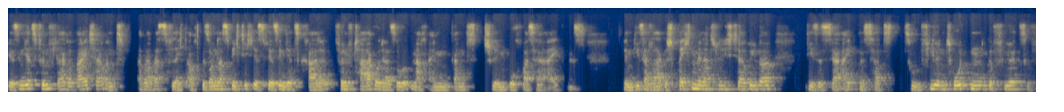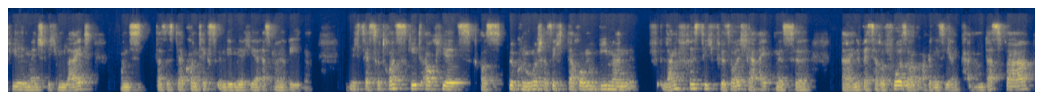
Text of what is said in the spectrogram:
wir sind jetzt fünf Jahre weiter und aber was vielleicht auch besonders wichtig ist, wir sind jetzt gerade fünf Tage oder so nach einem ganz schlimmen Hochwasserereignis. In dieser Lage sprechen wir natürlich darüber. Dieses Ereignis hat zu vielen Toten geführt, zu viel menschlichem Leid. Und das ist der Kontext, in dem wir hier erstmal reden. Nichtsdestotrotz geht auch hier jetzt aus ökonomischer Sicht darum, wie man langfristig für solche Ereignisse eine bessere Vorsorge organisieren kann. Und das war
